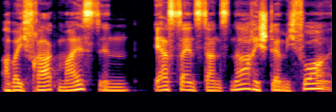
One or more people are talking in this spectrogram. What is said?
aber ich frage meist in erster Instanz nach. Ich stelle mich vor,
